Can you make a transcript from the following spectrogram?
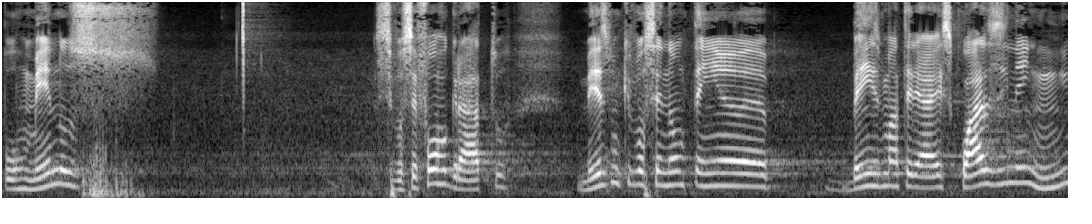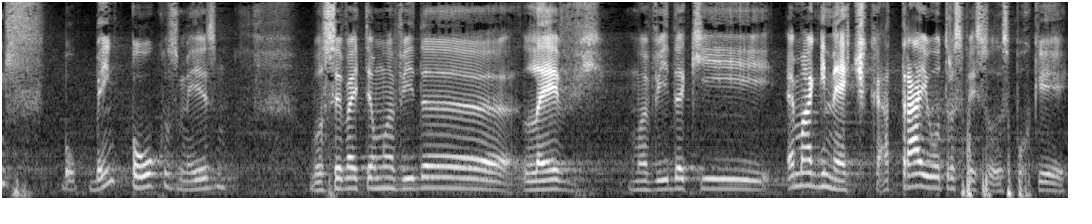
por menos se você for grato, mesmo que você não tenha bens materiais quase nenhums, bem poucos mesmo, você vai ter uma vida leve, uma vida que é magnética, atrai outras pessoas, porque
